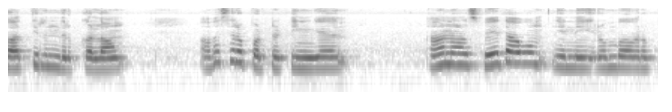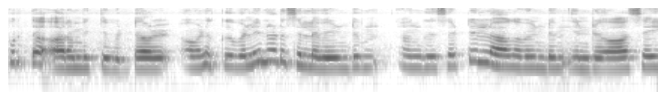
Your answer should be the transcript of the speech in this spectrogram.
காத்திருந்திருக்கலாம். அவசரப்பட்டுட்டீங்க ஆனால் ஸ்வேதாவும் என்னை ரொம்ப வற்புறுத்த ஆரம்பித்து விட்டாள். அவளுக்கு வெளிநாடு செல்ல வேண்டும். அங்கு செட்டில் ஆக வேண்டும் என்ற ஆசை.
